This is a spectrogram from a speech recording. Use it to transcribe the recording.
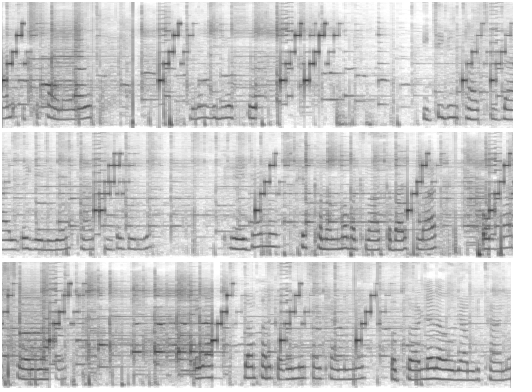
Yani iki tane alıyor. Bunun videosu iki gün tatillerde geliyor. Tatilde geliyor. Heyecanla hep kanalıma bakın arkadaşlar. Olmazsa olmaz. Eğer ben para kazanırsam kendime hoparlör alacağım bir tane.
